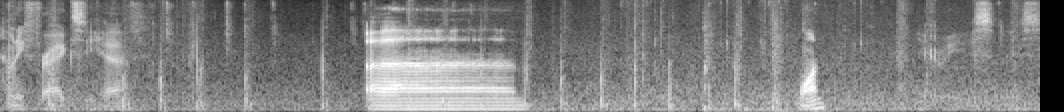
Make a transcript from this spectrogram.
how many frags do you have? Um, one. Here we use these.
